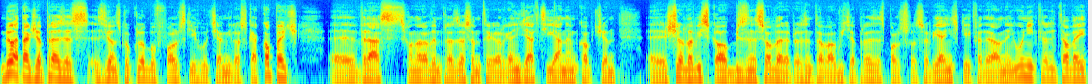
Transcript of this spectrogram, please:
Była także prezes Związku Klubów Polskich Łucja Milowska-Kopeć e, wraz z honorowym prezesem tej organizacji Janem Kopciem. E, Środowisko biznesowe reprezentował wiceprezes Polsko-Słowiańskiej Federalnej Unii Kredytowej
